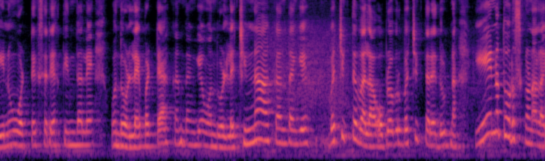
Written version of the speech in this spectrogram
ಏನೂ ಹೊಟ್ಟೆಗೆ ಸರಿಯಾಗಿ ತಿಂದಲೆ, ಒಂದು ಒಳ್ಳೆ ಬಟ್ಟೆ ಹಾಕಂದಂಗೆ, ಒಂದು ಒಳ್ಳೆ ಚಿನ್ನ ಹಾಕಂದಂಗೆ ಬಚ್ಚಿಕ್ತೇವಲ್ಲ, ಒಬ್ರೊಬ್ರು ಬಚ್ಚಿಕ್ತಾರೆ ದುಡ್ಡನ್ನ. ಏನು ತೋರಿಸ್ಕೊಳಲ್ಲ,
